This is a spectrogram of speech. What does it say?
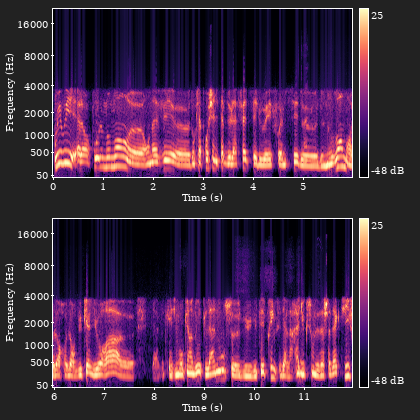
oui, oui. Alors pour le moment, on avait donc la prochaine étape de la Fed, c'est le FOMC de, de novembre, lors, lors, duquel il y aura il n'y a quasiment aucun doute, l'annonce euh, du, du, tapering, c'est-à-dire la réduction des achats d'actifs.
